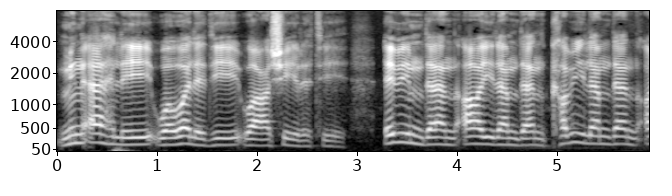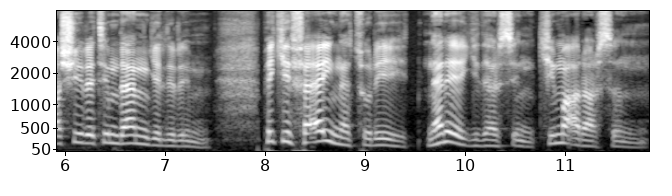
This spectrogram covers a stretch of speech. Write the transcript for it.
min ehli ve veledi ve aşireti evimden, ailemden, kabilemden, aşiretimden gelirim. Peki feyne turid nereye gidersin, kimi ararsın?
